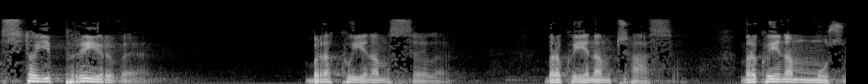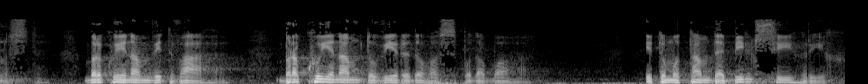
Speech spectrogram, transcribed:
з тої прірви. Бракує нам сили, бракує нам часу, бракує нам мужності, бракує нам відваги, бракує нам довіри до Господа Бога. І тому там, де більший гріх,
